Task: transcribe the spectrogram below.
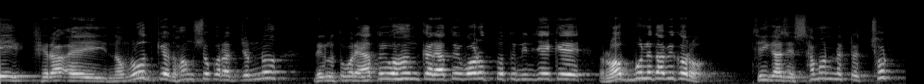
এই ফেরা, এই নমরুদকে ধ্বংস করার জন্য দেখল তোমার এতই অহংকার, এতই বড়ত্ব, তুমি নিজেকে রব বলে দাবি করো। ঠিক আছে, সামান্য একটা ছোট্ট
